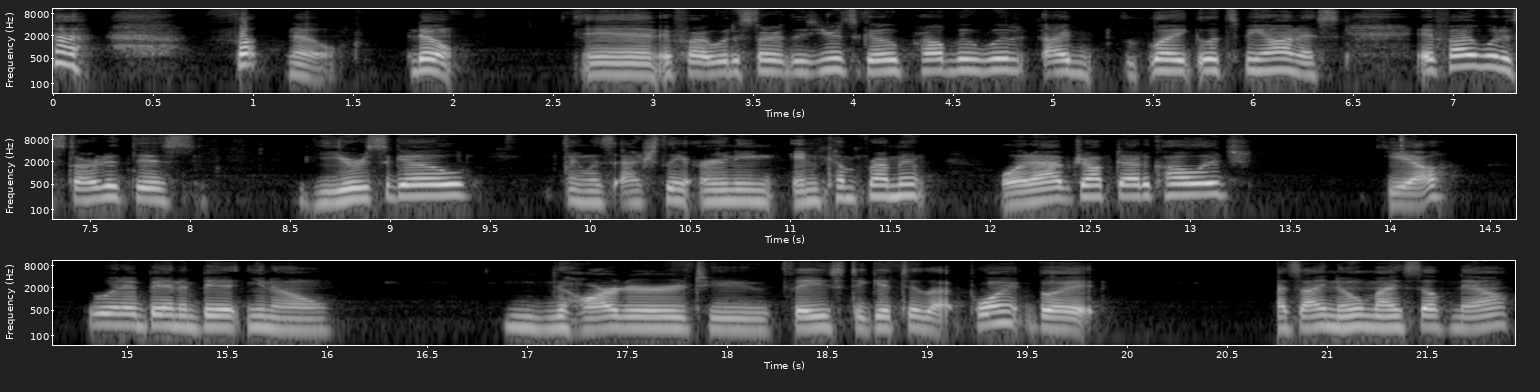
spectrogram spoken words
Fuck no. I don't. And if I would have started this years ago, probably would I like let's be honest. If I would have started this years ago and was actually earning income from it, would I have dropped out of college? Yeah. It would have been a bit, you know, harder to face to get to that point, but as I know myself now,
